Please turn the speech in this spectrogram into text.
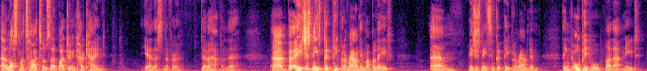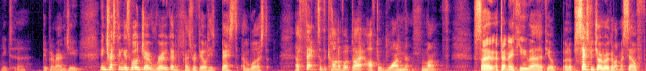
uh, lost my titles uh, by doing cocaine. Yeah, that's never never happened there. Um, but he just needs good people around him, I believe. Um, he just needs some good people around him. I think all people like that need need to, people around you. Interesting as well. Joe Rogan has revealed his best and worst effects of the carnivore diet after one month. So I don't know if you uh, if you're obsessed with Joe Rogan like myself.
